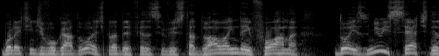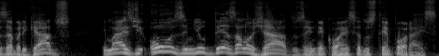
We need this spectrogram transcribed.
O boletim divulgado hoje pela Defesa Civil Estadual ainda informa 2.007 desabrigados mais de 11 mil desalojados em decorrência dos temporais.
